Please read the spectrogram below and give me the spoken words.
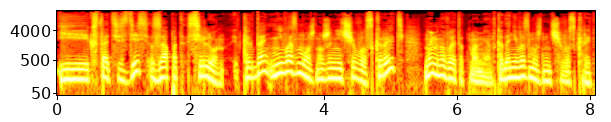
И, кстати, здесь Запад силен. Когда невозможно уже ничего скрыть, но именно в этот момент, когда невозможно ничего скрыть,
